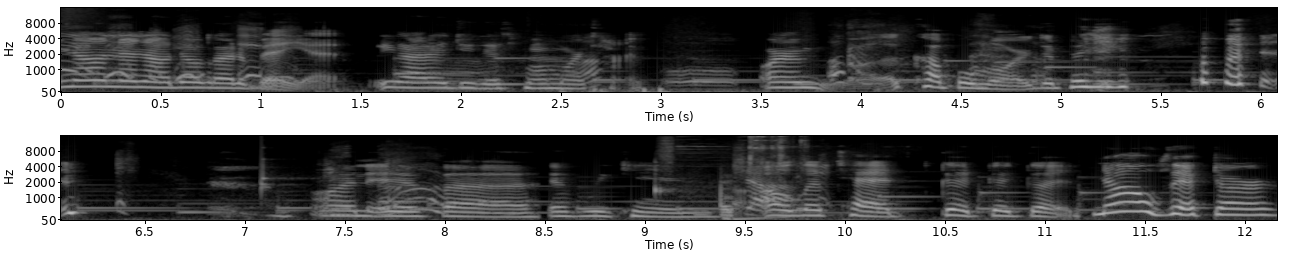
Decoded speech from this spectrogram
No, no, no. Don't go to bed yet. We gotta do this one more time, or a couple more, depending on, if uh if we can. Oh, lift head. Good, good, good. No, Victor.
